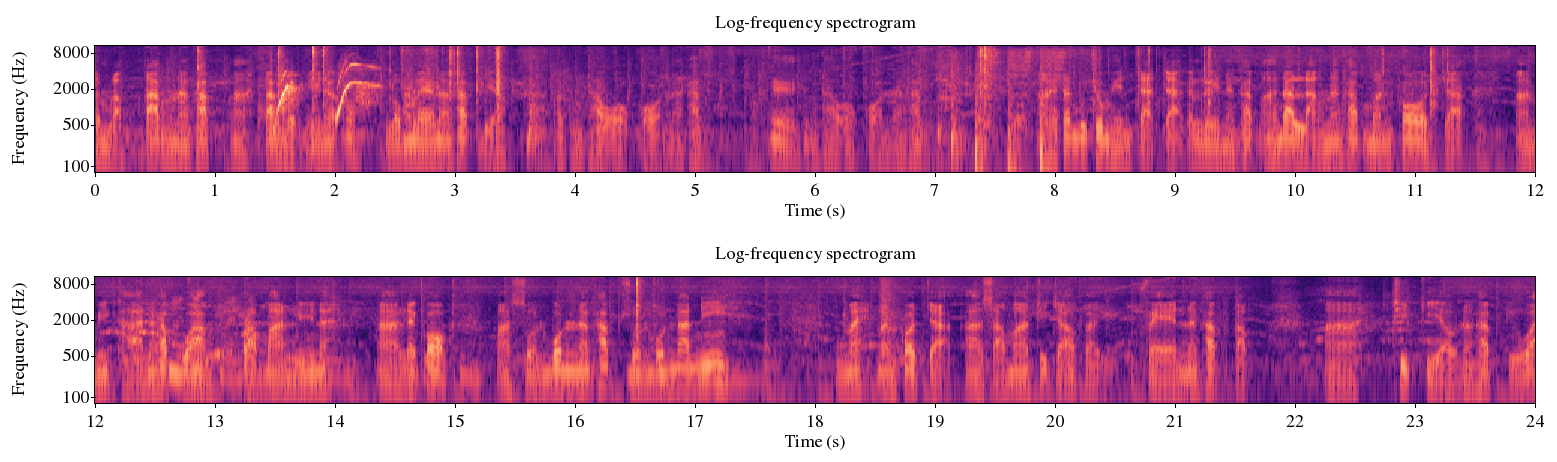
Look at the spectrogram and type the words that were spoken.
สำหรับตั้งนะครับตั้งแบบนี้นะล้มแล้วนะครับ เดี๋ยวเอาถุงเท้าออกก่อนนะครับ เออถุงเท้าออกก่อนนะครับอะให้ท่านผู้ชมเห็นจัดๆกันเลยนะครับอะด้านหลังนะครับ มันก็จะอะมีขานะครับวางประมาณนี้นะอ่าแล้วก็อะส่วนบนนะครับ ส่วนบนด้านนี้เห็นไหมมันก็จะอ่าสามารถที่จะเอาไปแฝนนะครับกับอ่าที่เกี่ยวนะครับ หรือว่า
